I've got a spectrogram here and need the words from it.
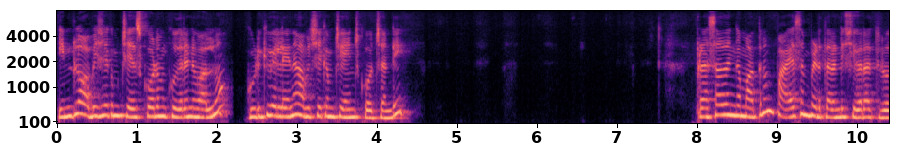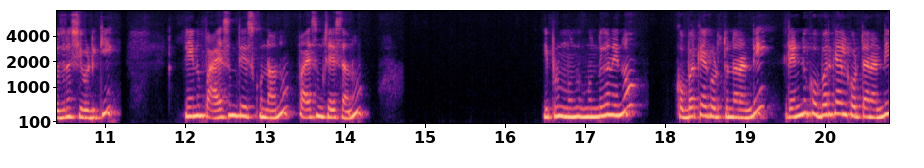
ఇంట్లో అభిషేకం చేసుకోవడం కుదరని వాళ్ళు గుడికి వెళ్ళైనా అభిషేకం చేయించుకోవచ్చండి. ప్రసాదంగా మాత్రం పాయసం పెడతారండి శివరాత్రి రోజున శివుడికి. నేను పాయసం తీసుకున్నాను పాయసం చేశాను. ఇప్పుడు ముందుగా నేను కొబ్బరికాయ కొడుతున్నానండి. రెండు కొబ్బరికాయలు కొట్టానండి.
